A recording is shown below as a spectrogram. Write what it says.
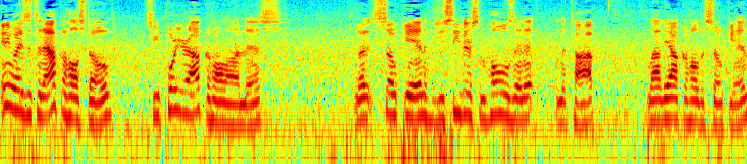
anyways, it's an alcohol stove. So you pour your alcohol on this, let it soak in. As you see, there's some holes in it in the top. Allow the alcohol to soak in.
